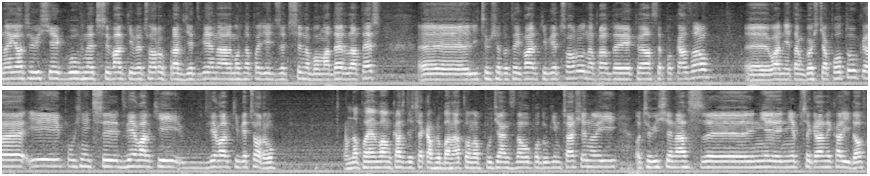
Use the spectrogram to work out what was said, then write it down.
No i oczywiście główne trzy walki wieczoru, wprawdzie dwie, no ale można powiedzieć, że trzy, no bo Maderla też e, liczył się do tej walki wieczoru, naprawdę klasę pokazał. E, ładnie tam gościa potłukł e, i później trzy, dwie walki, dwie walki wieczoru. No powiem wam, każdy czekał chyba na to, no Pudzian znowu po długim czasie, no i oczywiście nasz e, nie, nieprzegrany Kalidow.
